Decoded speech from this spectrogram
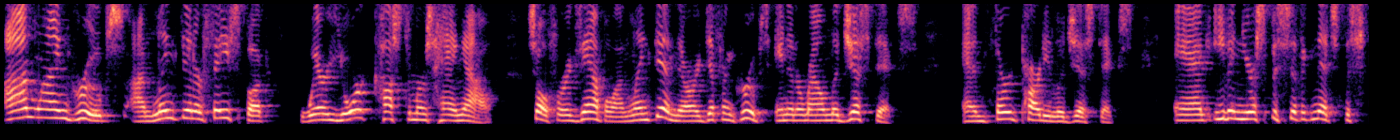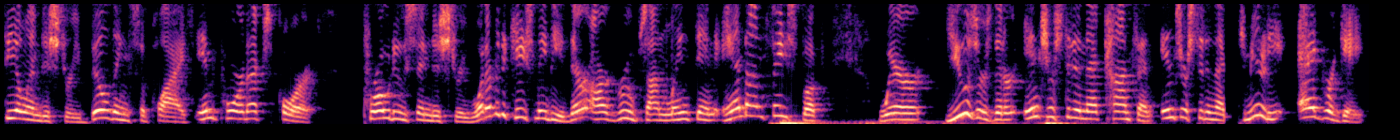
online groups on LinkedIn or Facebook where your customers hang out. So, for example, on LinkedIn, there are different groups in and around logistics and third party logistics, and even your specific niche, the steel industry, building supplies, import, export produce industry, whatever the case may be, there are groups on LinkedIn and on Facebook where users that are interested in that content, interested in that community, aggregate.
